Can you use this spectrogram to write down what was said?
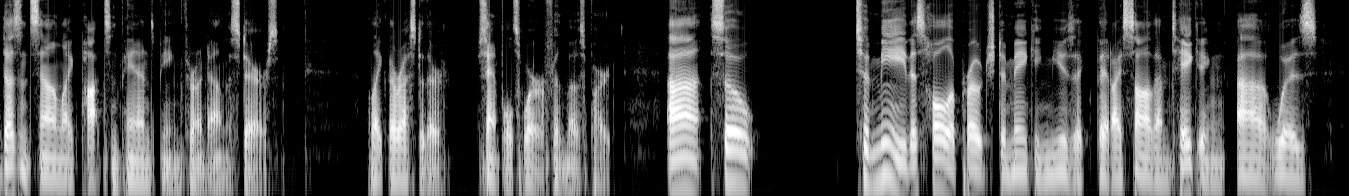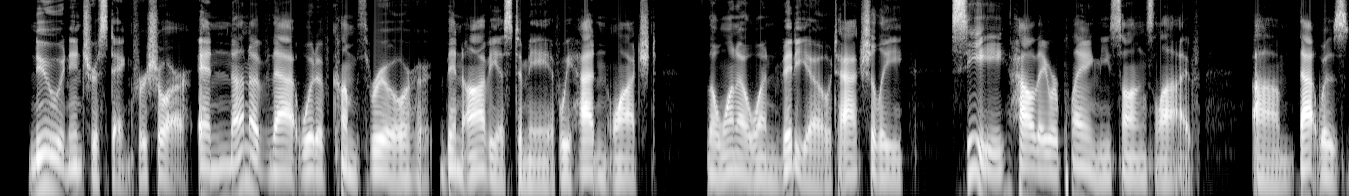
doesn't sound like pots and pans being thrown down the stairs, like the rest of their samples were for the most part. Uh, so, to me, this whole approach to making music that I saw them taking uh, was new and interesting for sure. And none of that would have come through or been obvious to me if we hadn't watched the 101 video to actually see how they were playing these songs live. Um, that was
